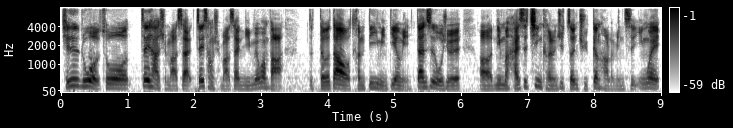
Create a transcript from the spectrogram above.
其实如果说这场选拔赛，这场选拔赛你没有办法。得到可能第一名、第二名，但是我觉得，呃，你们还是尽可能去争取更好的名次，因为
